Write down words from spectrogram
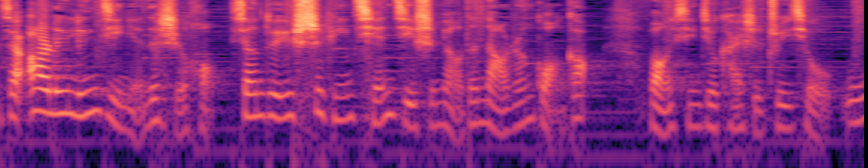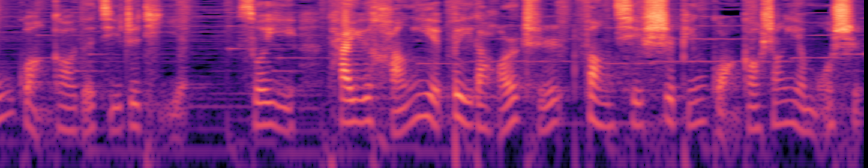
在二零零几年的时候，相对于视频前几十秒的恼人广告，网信就开始追求无广告的极致体验。所以，他与行业背道而驰，放弃视频广告商业模式。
